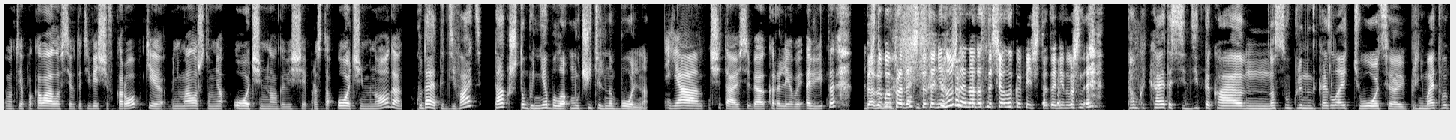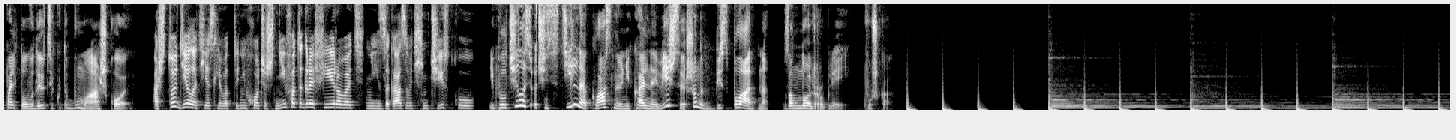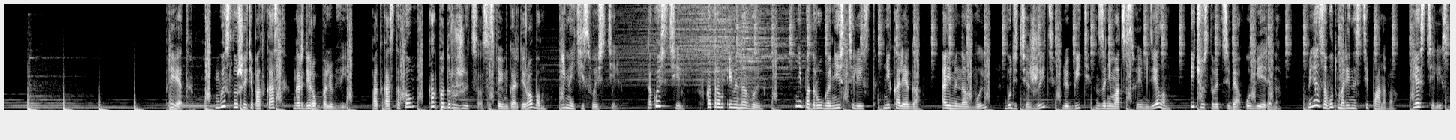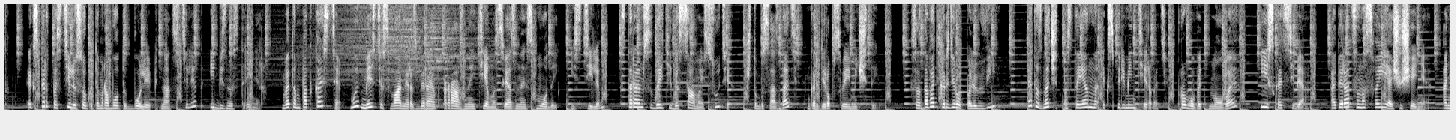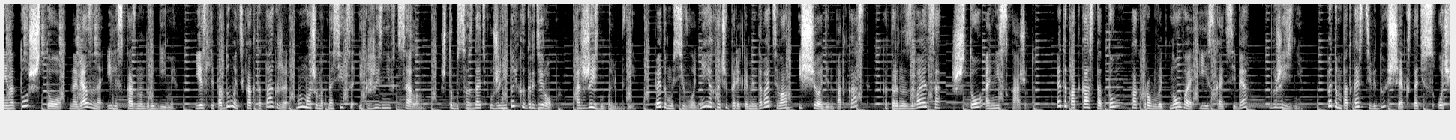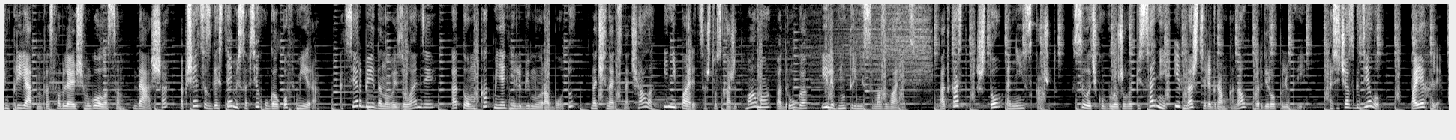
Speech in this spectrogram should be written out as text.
Вот я паковала все вот эти вещи в коробки, понимала, что у меня очень много вещей, просто очень много. Куда это девать так, чтобы не было мучительно больно? Я считаю себя королевой Авито. Да, Чтобы да, да. продать что-то ненужное, надо сначала купить что-то ненужное. Там какая-то сидит такая насупленная, такая злая тетя, принимает твое пальто, выдает тебе какую-то бумажку. А что делать, если вот ты не хочешь ни фотографировать, ни заказывать химчистку? И получилась очень стильная, классная, уникальная вещь совершенно бесплатно. За 0 рублей. Пушка. Привет! Вы слушаете подкаст «Гардероб по любви». Подкаст о том, как подружиться со своим гардеробом и найти свой стиль. Такой стиль, в котором именно вы, не подруга, не стилист, не коллега, а именно вы будете жить, любить, заниматься своим делом и чувствовать себя уверенно. Меня зовут Марина Степанова. Я стилист, эксперт по стилю с опытом работы более 15 лет и бизнес-тренер. В этом подкасте мы вместе с вами разбираем разные темы, связанные с модой и стилем, стараемся дойти до самой сути, чтобы создать гардероб своей мечты. Создавать гардероб по любви – это значит постоянно экспериментировать, пробовать новое и искать себя, опираться на свои ощущения, а не на то, что навязано или сказано другими. Если подумать, как-то так же мы можем относиться и к жизни в целом, чтобы создать уже не только гардероб, а жизнь по любви. Поэтому сегодня я хочу порекомендовать вам еще один подкаст, который называется «Что они скажут». Это подкаст о том, как пробовать новое и искать себя в жизни. В этом подкасте ведущая, кстати, с очень приятным расслабляющим голосом Даша, общается с гостями со всех уголков мира, от Сербии до Новой Зеландии, о том, как менять нелюбимую работу, начинать сначала и не париться, что скажет мама, подруга или внутренний самозванец. Подкаст «Что они скажут». Ссылочку выложу в описании и в наш телеграм-канал «Гардероб по любви». А сейчас к делу. Поехали!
